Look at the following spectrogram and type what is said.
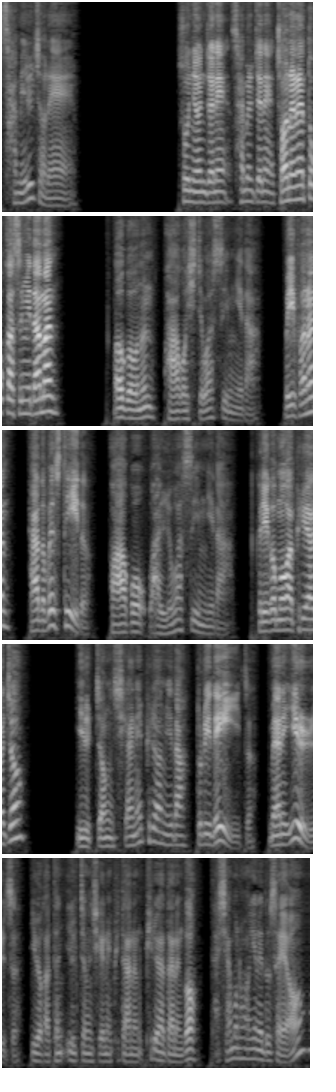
3일 전에. 수년 전에, 3일 전에, 전에는 똑같습니다만 ago는 과거 시제와 쓰입니다. before는 had visited, 과거 완료와 쓰입니다. 그리고 뭐가 필요하죠? 일정 시간이 필요합니다. three days, many years 이와 같은 일정 시간이 필요하다는, 필요하다는 거 다시 한번 확인해 두세요.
